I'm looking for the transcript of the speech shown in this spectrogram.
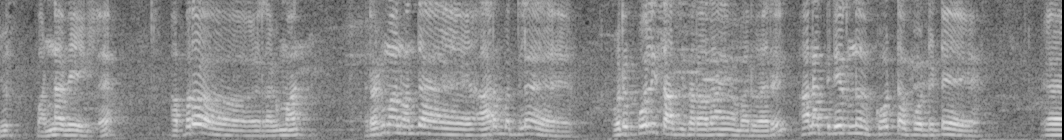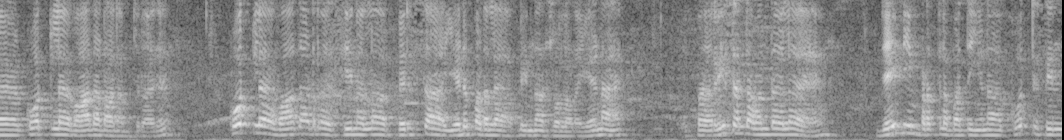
யூஸ் பண்ணவே இல்லை. அப்புறம் ரகுமான். ரகுமான் வந்து ஆரம்பத்தில் ஒரு போலீஸ் ஆஃபீஸராக தான் வருவார். ஆனால் திடீர்னு கோட்டை போட்டுட்டு கோர்ட்டில் வாதாட ஆரம்பிச்சிடுவார் கோர்ட்டில் வாதாடுற சீனெல்லாம் பெருசாக எடுபடலை அப்படின்னு தான் சொல்லணும். ஏன்னா இப்போ ரீசெண்டாக வந்ததில் ஜெய்பீம் படத்தில் பார்த்தீங்கன்னா கோர்ட்டு சீன்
